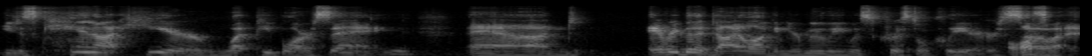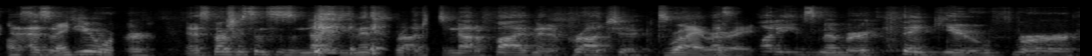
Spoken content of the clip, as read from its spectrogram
you just cannot hear what people are saying, and every bit of dialogue in your movie was crystal clear. Awesome. So, Awesome. as a Thank viewer, and especially since it's a 90 minute project and not a five minute project, right as an audience member, thank you for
